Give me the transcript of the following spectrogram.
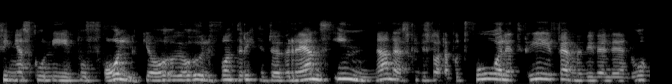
tvingas gå ner på folk. Jag, och Ulf var inte riktigt överens innan. Där skulle vi starta på två eller tre femmor. Vi väljer ändå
